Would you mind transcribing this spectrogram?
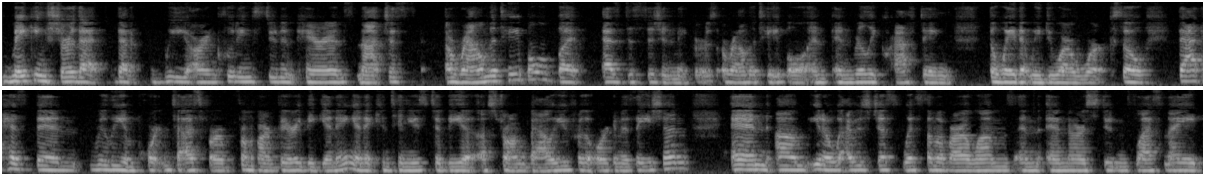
making sure that that we are including student parents not just around the table but as decision makers around the table and and really crafting the way that we do our work so that has been really important to us for from our very beginning and it continues to be a, a strong value for the organization and um, you know i was just with some of our alums and and our students last night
